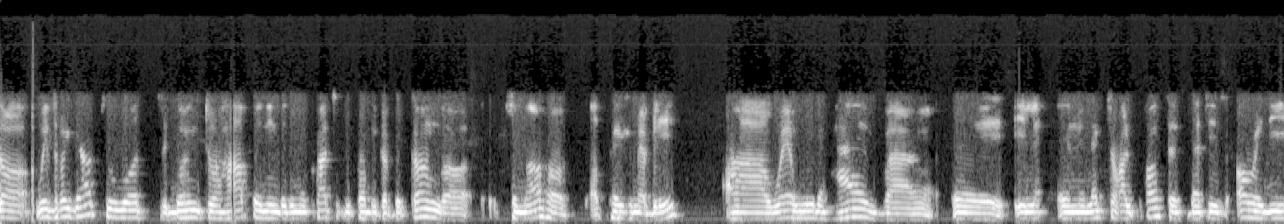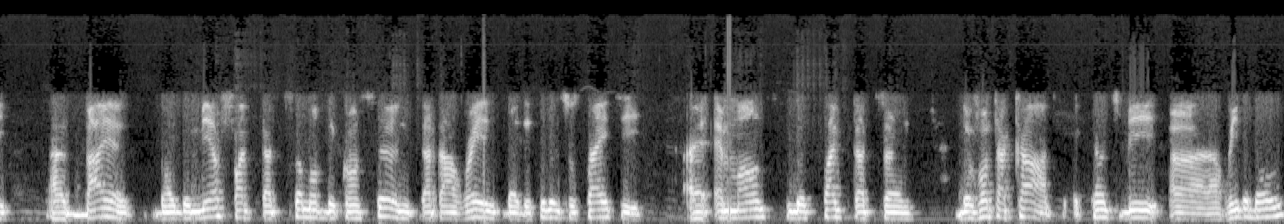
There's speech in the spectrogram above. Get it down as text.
So, with regard to what's going to happen in the Democratic Republic of the Congo tomorrow, uh, presumably, uh, where we'll have uh, a, an electoral process that is already uh, biased by the mere fact that some of the concerns that are raised by the civil society uh, amount to the fact that um, the voter card can't be uh, readable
